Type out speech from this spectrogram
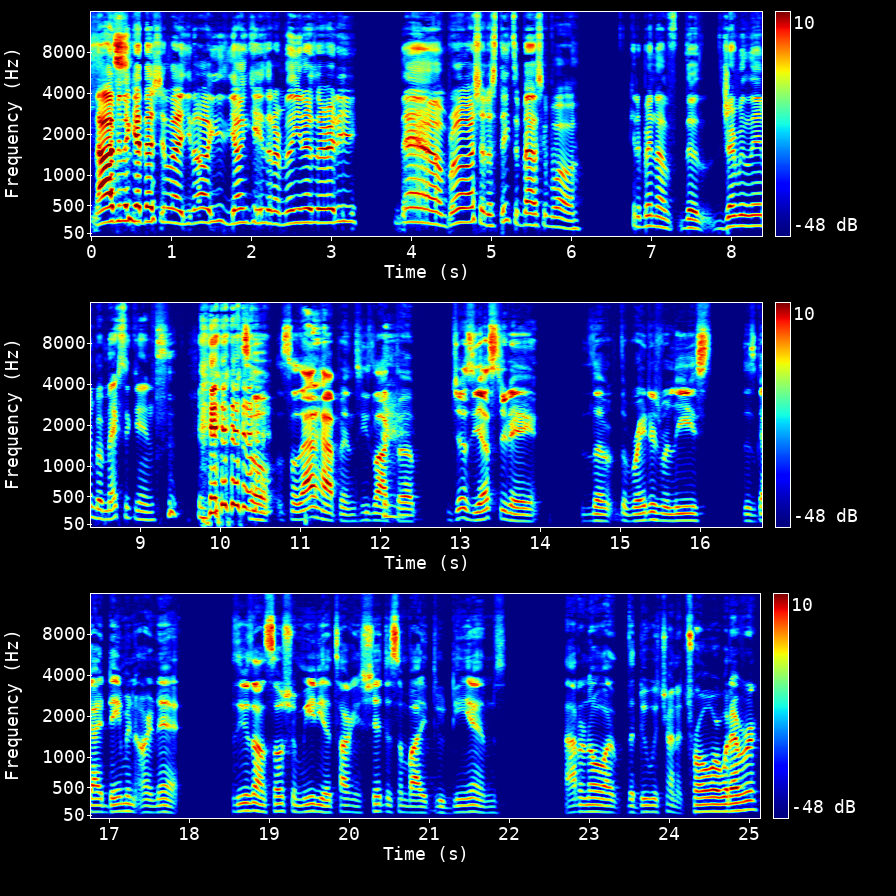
nah, I be looking at that shit like, you know, these young kids that are millionaires already. Damn, bro, I should have stick to basketball. Could have been a, the Jeremy Lin, but Mexican. so so that happens. He's locked up. Just yesterday, the the Raiders released this guy Damon Arnette. He was on social media talking shit to somebody through DMs. I don't know what the dude was trying to troll or whatever,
